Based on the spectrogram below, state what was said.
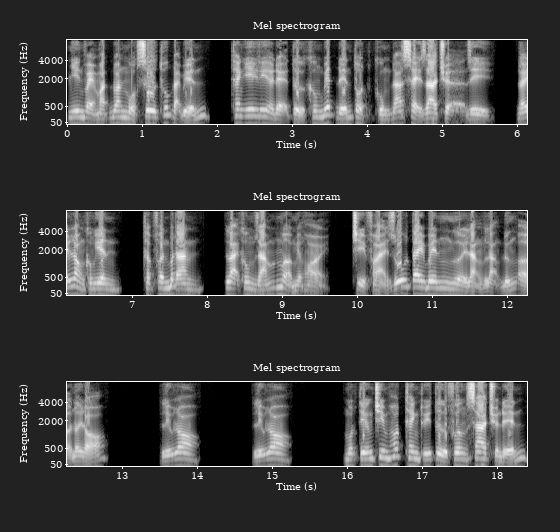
Nhìn vẻ mặt đoan mục sư thuốc đại biến, thanh y y đệ tử không biết đến tuột cùng đã xảy ra chuyện gì, đáy lòng không yên, thập phân bất an, lại không dám mở miệng hỏi, chỉ phải rũ tay bên người lẳng lặng đứng ở nơi đó. Liễu lo, liễu lo. Một tiếng chim hót thanh thúy từ phương xa truyền đến,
